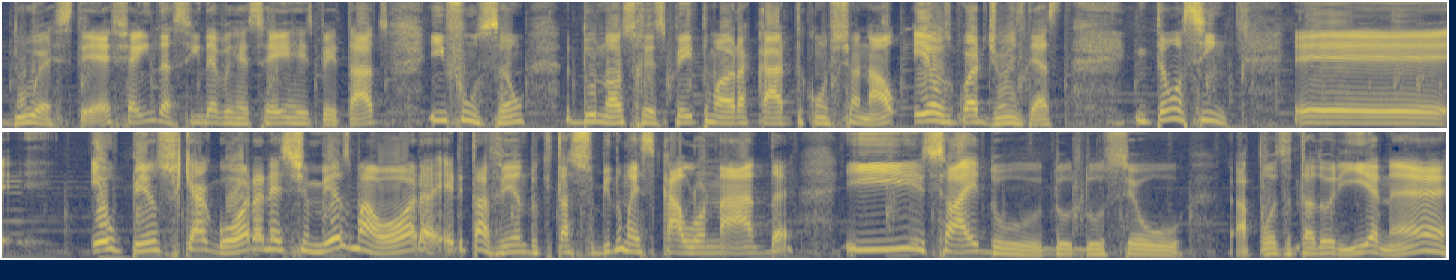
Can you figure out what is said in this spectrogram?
do STF ainda assim devem ser respeitados em função do nosso respeito maior à Carta Constitucional e aos guardiões desta. Então, assim, é eu penso que agora, nesta mesma hora, ele tá vendo que tá subindo uma escalonada e sai do, do, do seu aposentadoria, né?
